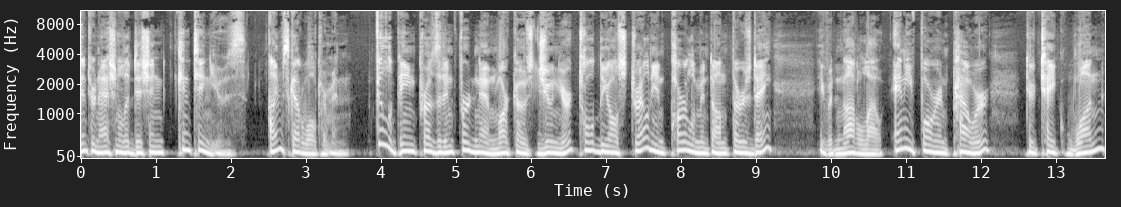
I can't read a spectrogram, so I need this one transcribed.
International Edition continues. I'm Scott Walterman. Philippine President Ferdinand Marcos Jr. told the Australian Parliament on Thursday he would not allow any foreign power to take one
